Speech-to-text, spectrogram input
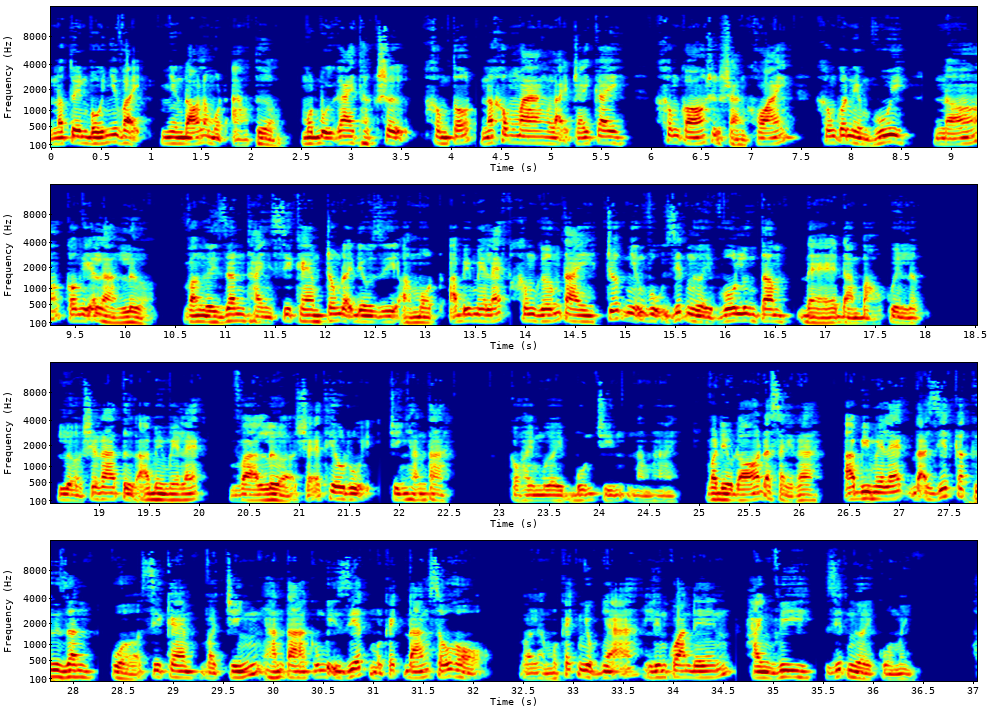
Nó tuyên bố như vậy, nhưng đó là một ảo tưởng. Một bụi gai thật sự không tốt, nó không mang lại trái cây, không có sự sảng khoái, không có niềm vui, nó có nghĩa là lửa. Và người dân thành Sichem trông đợi điều gì ở một Abimelech không gớm tay trước những vụ giết người vô lương tâm để đảm bảo quyền lực. Lửa sẽ ra từ Abimelech và lửa sẽ thiêu rụi chính hắn ta. Câu 20, 49, 52. Và điều đó đã xảy ra. Abimelech đã giết các cư dân của Sichem và chính hắn ta cũng bị giết một cách đáng xấu hổ và là một cách nhục nhã liên quan đến hành vi giết người của mình.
